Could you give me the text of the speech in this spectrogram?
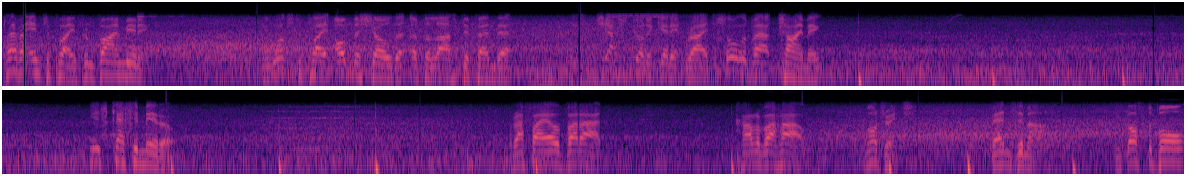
Clever interplay from Bayern Munich. He wants to play on the shoulder of the last defender. He's just got to get it right. It's all about timing. Here's Casemiro. Rafael Varane. Carvajal. Modric. Benzema. He's lost the ball.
